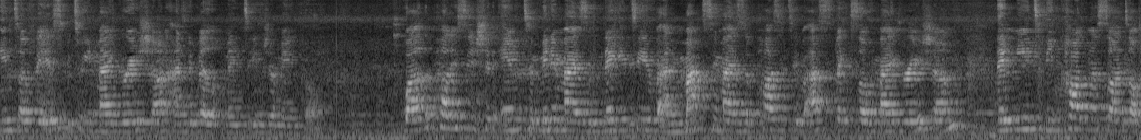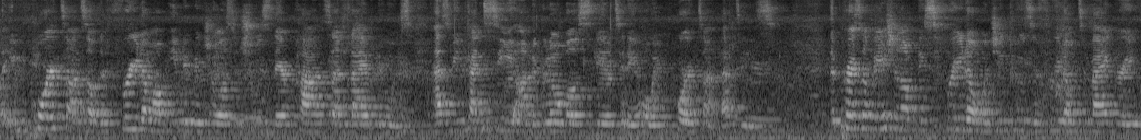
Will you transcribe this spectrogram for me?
interface between migration and development in Jamaica. While the policy should aim to minimize the negative and maximize the positive aspects of migration, they need to be cognizant of the importance of the freedom of individuals to choose their paths and livelihoods, as we can see on the global scale today how important that is. The preservation of this freedom, which includes the freedom to migrate,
